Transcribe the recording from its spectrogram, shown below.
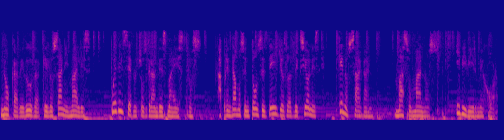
No cabe duda que los animales pueden ser nuestros grandes maestros. Aprendamos entonces de ellos las lecciones que nos hagan más humanos y vivir mejor.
